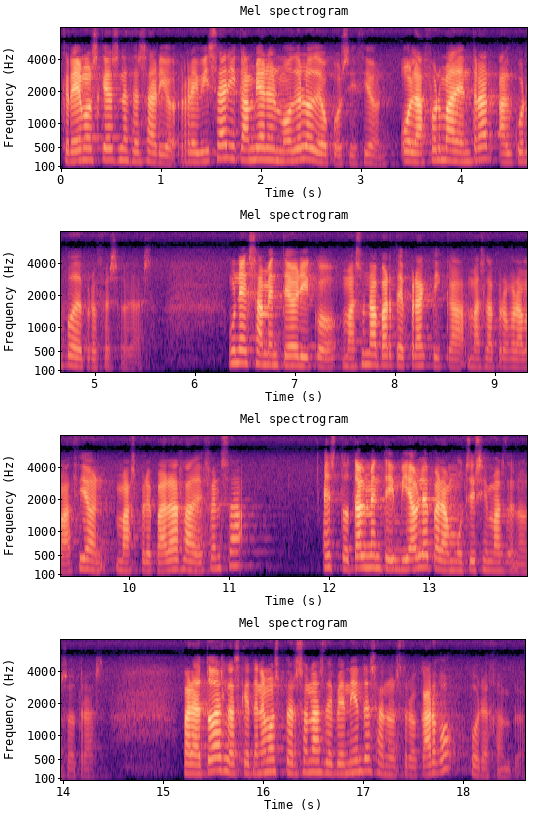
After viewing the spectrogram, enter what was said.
creemos que es necesario revisar y cambiar el modelo de oposición o la forma de entrar al cuerpo de profesoras. Un examen teórico más una parte práctica más la programación más preparar la defensa es totalmente inviable para muchísimas de nosotras para todas las que tenemos personas dependientes a nuestro cargo, por ejemplo.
